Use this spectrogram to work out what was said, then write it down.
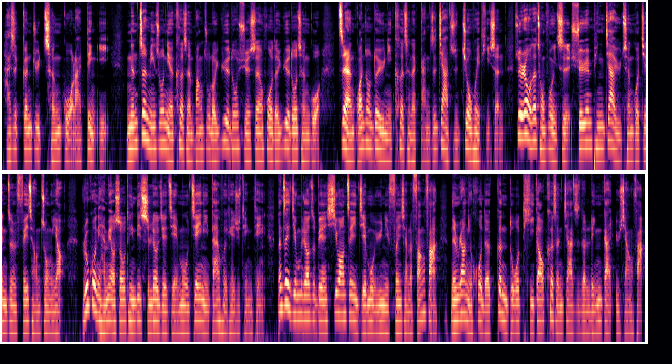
还是根据成果来定义。你能证明说你的课程帮助了越多学生获得越多成果，自然观众对于你课程的感知价值就会提升。所以让我再重复一次，学员评价与成果见证非常重要。如果你还没有收听第十六节节目，建议你待会可以去听听。那这一节目就到这边，希望这一节目与你分享的方法，能让你获得更多提高课程价值的灵感与想法。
